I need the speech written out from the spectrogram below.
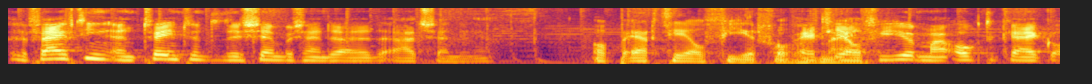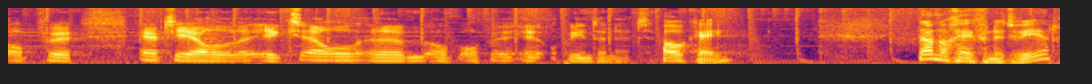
15 en 22 december zijn de, de uitzendingen. Op RTL 4 volgens RTL mij. 4, maar ook te kijken op eh, RTL XL eh, op, op, eh, op internet. Oké. Dan nog even het weer.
